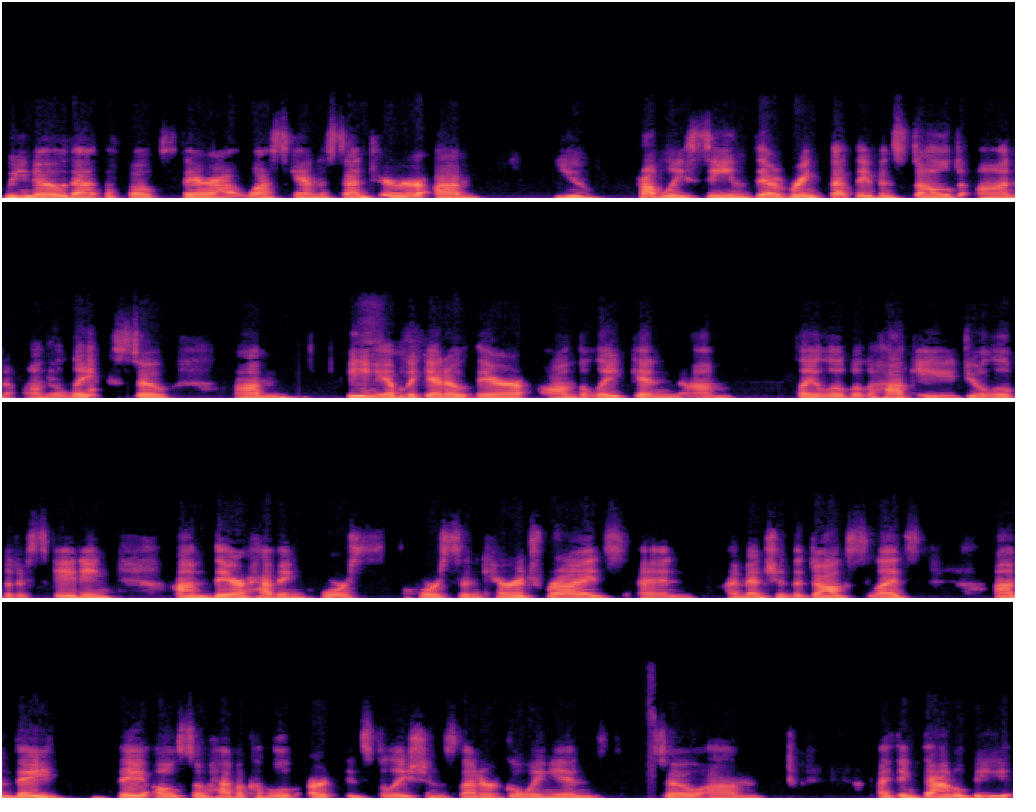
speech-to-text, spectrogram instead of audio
we know that the folks there at Wascana Center, um, you've probably seen the rink that they've installed on, on the lake. So um, being able to get out there on the lake and um, play a little bit of hockey, do a little bit of skating. Um, they're having horse horse and carriage rides, and I mentioned the dog sleds. Um, they they also have a couple of art installations that are going in. So um, I think that'll be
